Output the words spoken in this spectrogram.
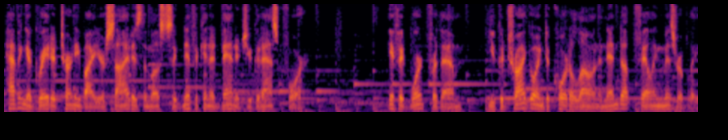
Having a great attorney by your side is the most significant advantage you could ask for. If it weren't for them, you could try going to court alone and end up failing miserably.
